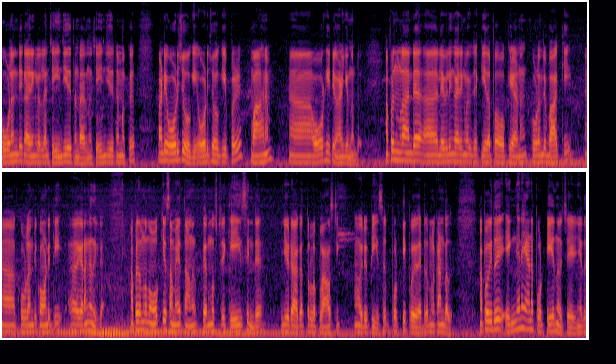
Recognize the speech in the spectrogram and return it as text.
കൂളന്റ് കാര്യങ്ങളെല്ലാം ചേഞ്ച് ചെയ്തിട്ടുണ്ടായിരുന്നു. ചേഞ്ച് ചെയ്തിട്ട് നമുക്ക് വണ്ടി ഓടിച്ച് നോക്കി. ഓടിച്ച് നോക്കിയപ്പോൾ വാഹനം ഓവർ ഹീറ്റ് കാണിക്കുന്നുണ്ട്. അപ്പോൾ നമ്മൾ അതിന്റെ ലെവലും കാര്യങ്ങളൊക്കെ ചെക്ക് ചെയ്തപ്പോൾ ഓക്കെയാണ് കൂളന്റ് ബാക്കി കൂളന്റ് ക്വാണ്ടിറ്റി ഇറങ്ങുന്നില്ല. അപ്പോൾ നമ്മൾ നോക്കിയ സമയത്താണ് തെർമോസ്റ്റാറ്റ് കേസിന്റെ ഈ ഒരു അകത്തുള്ള പ്ലാസ്റ്റിക് ഒരു പീസ് പൊട്ടിപ്പോയതായിട്ട് നമ്മൾ കണ്ടത്. അപ്പോൾ ഇത് എങ്ങനെയാണ് പൊട്ടിയതെന്ന് വെച്ച് കഴിഞ്ഞാൽ ഇത്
